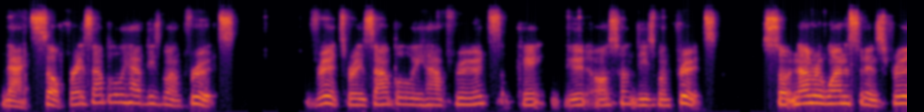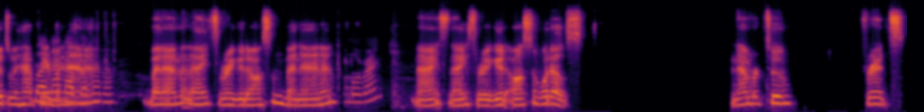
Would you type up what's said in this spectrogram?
Nice. So, for example, we have this one, fruits. Fruits, for example, we have fruits. Okay, good, awesome. This one, fruits. So, number one, students, fruits, we have Banana, here banana. banana. Banana, nice, very good, awesome. Banana, Orange. nice, nice, very good, awesome. What else? Number two, fruits.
